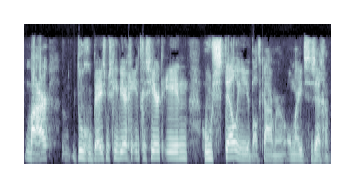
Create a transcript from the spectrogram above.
Maar doelgroep B is misschien weer geïnteresseerd in hoe stel je je badkamer, om maar iets te zeggen.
